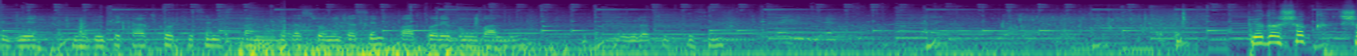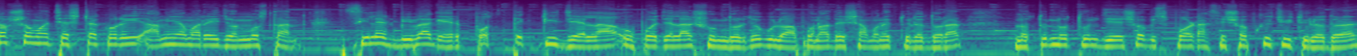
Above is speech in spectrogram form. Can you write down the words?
এই যে নদীতে কাজ করতেছেন, স্থানীয় যারা শ্রমিক আছেন, পাথর এবং বালু, এগুলো তুলতেছেন। প্রিয় দর্শক সবসময় চেষ্টা করি আমি আমার এই জন্মস্থান সিলেট বিভাগের প্রত্যেকটি জেলা, উপজেলার সৌন্দর্যগুলো আপনাদের সামনে তুলে ধরার, নতুন নতুন যেসব স্পট আছে সব কিছুই তুলে ধরার।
